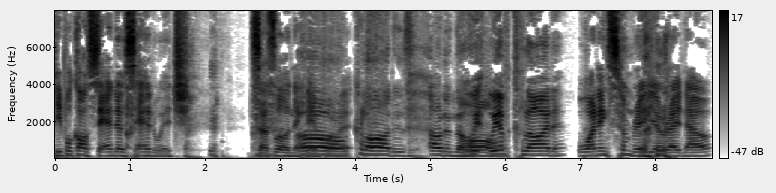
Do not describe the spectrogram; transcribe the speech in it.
People call sando sandwich. So that's a little nickname for oh, it. Oh, Claude is out in the We, hall. we have Claude wanting some radio right now.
